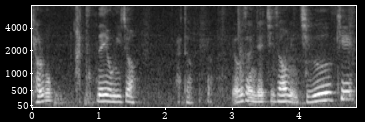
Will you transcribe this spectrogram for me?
결국 같은 내용이죠. 여기서 이제 지성, 지극히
